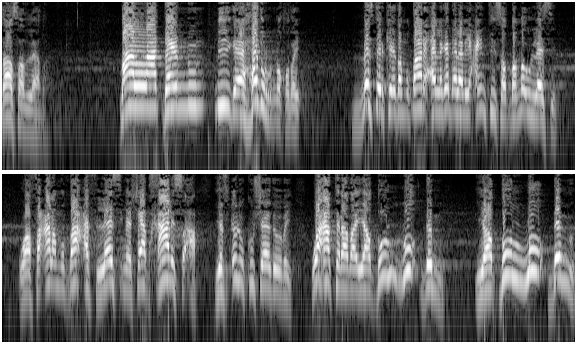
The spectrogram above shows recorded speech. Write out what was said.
Saasaad leedahay. Dalla damun dhiigaa hadur noqday. Masderkeeda mudaarica laga dhalaaliyay cayntiisa dame u laasim. Waa facala mudaacaf laasima shaad khaalisa ah yafculu ku shaadoobay waxaad tidhahdaa yadullu damun yadullu damun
